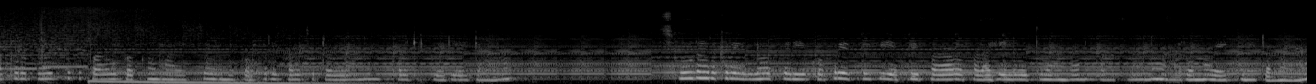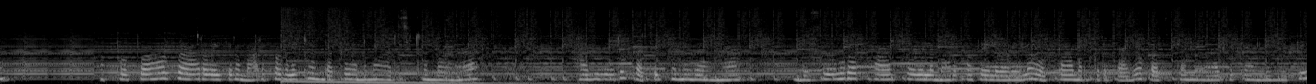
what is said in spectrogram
அப்புறம் பழத்துக்கு பாவு பக்குவம் ஆகிடுச்சு அவங்க கொப்பரை களைச்சிட்டோம்னு கலக்கிட்டு ரெடி ஆகிட்டாங்க சூடாக இருக்கிற இவ்வளோ பெரிய கொப்பரை தூக்கி எப்படி பாவை பலகையில் ஊற்றுவாங்கன்னு பார்க்கலான்னு ஆர்வமாக வெயிட் பண்ணிட்டு இருந்தாங்க. அப்போ பாகு ஆற வைக்கிற மரப்பகலுக்கு அந்த அக்கா என்னமோ அடிச்சிட்டு இருந்தாங்க. அது ஒரு பச்சை தண்ணி தாங்க. இந்த சூடாக பார்க்கறதில் மரப்பகையில் வரையில ஒட்டாமல் இருக்கிறதுக்காக பச்சை தண்ணி வாட்டர் தண்ணி ஊற்றி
